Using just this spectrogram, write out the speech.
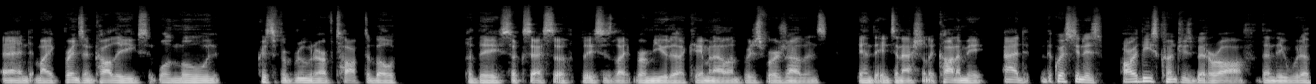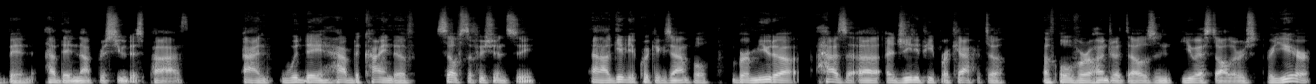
And my friends and colleagues, Will Moon, Christopher Bruner have talked about the success of places like Bermuda, Cayman Islands, British Virgin Islands in the international economy. And the question is, are these countries better off than they would have been had they not pursued this path? And would they have the kind of self-sufficiency. And I'll give you a quick example. Bermuda has a, a GDP per capita of over 100,000 US dollars per year.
